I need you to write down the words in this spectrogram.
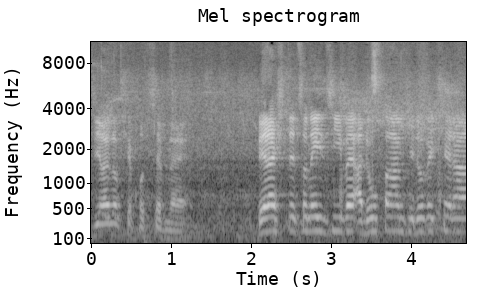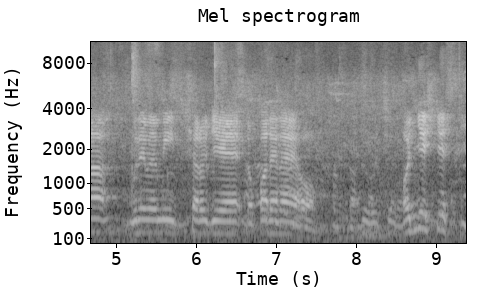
sděleno vše potřebné. Vyražte co nejdříve a doufám, že do večera budeme mít čaroděje dopadeného. Hodně štěstí.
